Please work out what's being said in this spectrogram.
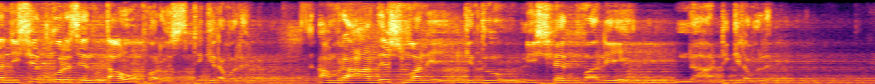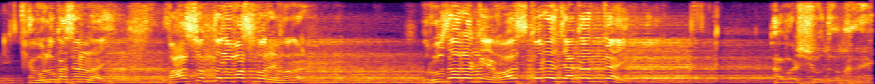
যা নিষেধ করেছেন তাও ফরজ, ঠিক কিনা বলেন? আমরা আদেশ মানি, কিন্তু নিষেধ মানি না, ঠিক কিনা বলেন? এমন লোক আছে না নাই? পাঁচ সপ্তাহ নামাজ পড়ে মাগার, রোজা রাখে, হজ করে জাকাত দেয়, আবার সুদও খায়।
